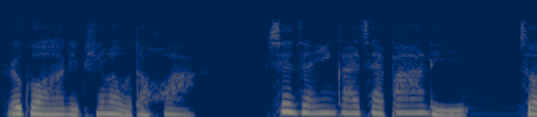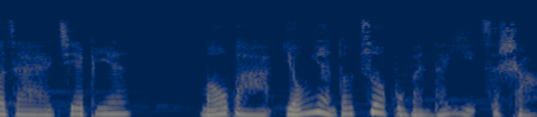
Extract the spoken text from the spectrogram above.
如果你听了我的话，现在应该在巴黎，坐在街边。”某把永远都坐不稳的椅子上，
